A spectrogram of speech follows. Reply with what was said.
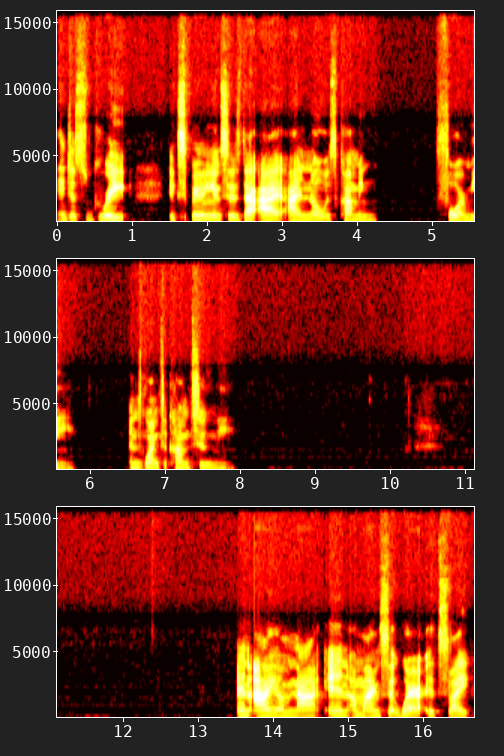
and just great experiences that I, I know is coming for me and is going to come to me. And I am not in a mindset where it's like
